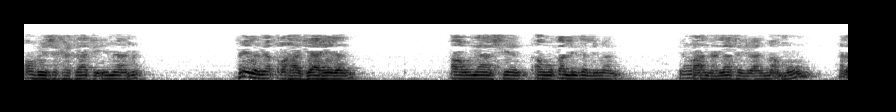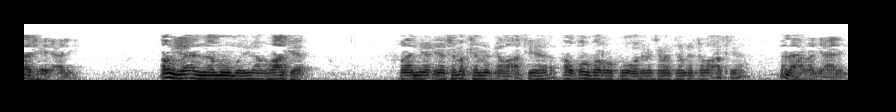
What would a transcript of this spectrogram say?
أو في سكتات إمامه فإن لم يقرأها جاهلا أو ناسيا أو مقلدا لمن يرى أنها لا تجب على المأموم فلا شيء عليه. أو جاء المأموم والإمام راكع ولم يتمكن من قراءتها أو قرب الركوع ولم يتمكن من قراءتها فلا حرج عليه.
